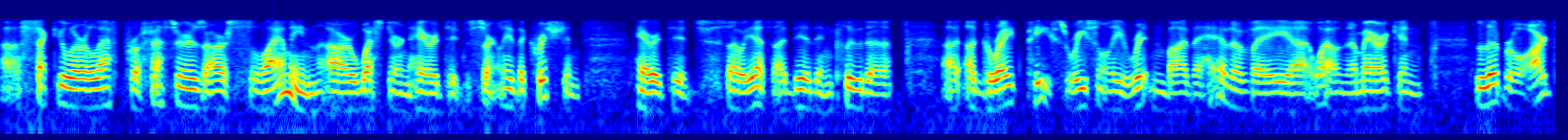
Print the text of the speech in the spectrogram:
uh, secular left professors are slamming our Western heritage, certainly the Christian heritage. So, yes, I did include a a, a great piece recently written by the head of a uh, well, an American liberal arts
